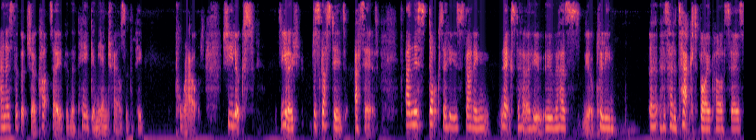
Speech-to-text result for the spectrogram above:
and as the butcher cuts open the pig and the entrails of the pig pour out, she looks, you know, disgusted at it. And this doctor who's standing next to her, who who has you know, clearly uh, has had a tact bypass, says,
